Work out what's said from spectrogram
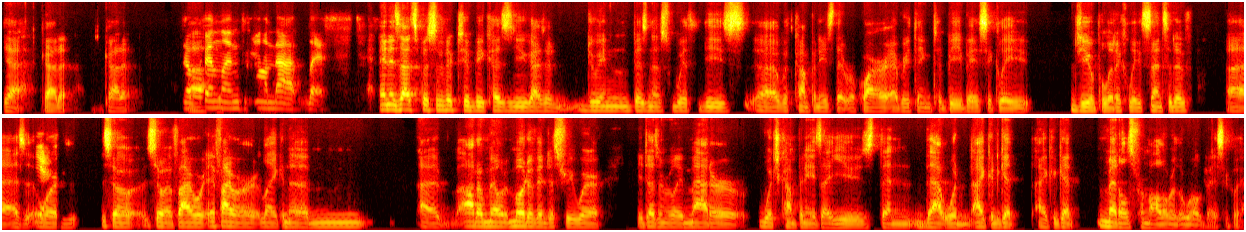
yeah got it got it so uh, finland's on that list and is that specific to because you guys are doing business with these uh, with companies that require everything to be basically geopolitically sensitive? Uh, as yes. or so so if I were if I were like in the mm, uh, automotive industry where it doesn't really matter which companies I use, then that would I could get I could get metals from all over the world basically.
